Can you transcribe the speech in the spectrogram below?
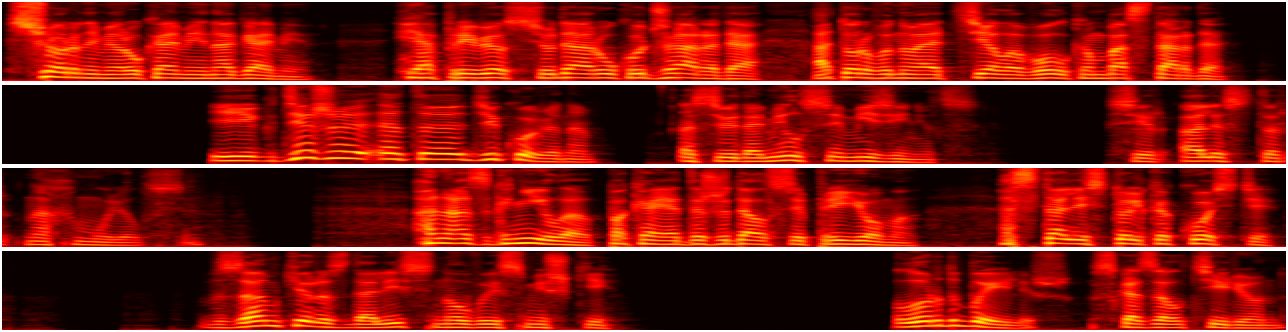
с черными руками и ногами. Я привез сюда руку Джареда, оторванную от тела волком бастарда». «И где же эта диковина?» — осведомился мизинец. Сир Алистер нахмурился. «Она сгнила, пока я дожидался приема. Остались только кости». В замке раздались новые смешки. «Лорд Бейлиш», — сказал Тирион,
